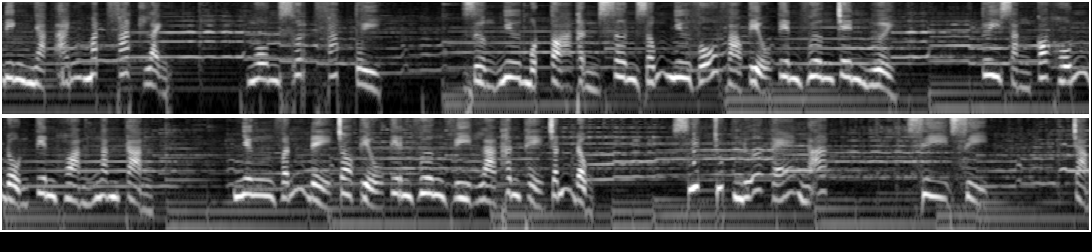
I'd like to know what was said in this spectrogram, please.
Đinh nhạc ánh mắt phát lạnh. Ngôn xuất pháp tùy. Dường như một tòa thần sơn giống như vỗ vào tiểu tiên vương trên người. Tuy rằng có hốn đồn tiên hoàn ngăn cản nhưng vẫn để cho tiểu tiên vương vì là thân thể chấn động. Suýt chút nữa té ngã. Xì xì. Chảm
